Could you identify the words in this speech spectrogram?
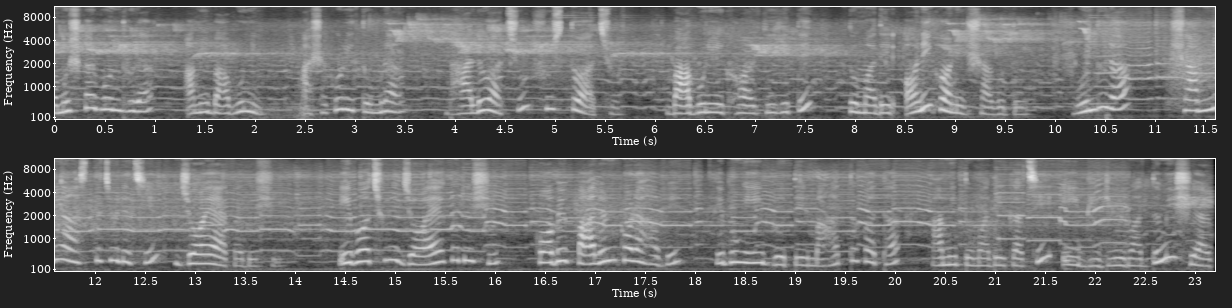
নমস্কার বন্ধুরা, আমি বাবুনি। আশা করি তোমরা ভালো আছো, সুস্থ আছো। বাবুনির ঘর গৃহেতে তোমাদের অনেক অনেক স্বাগত। বন্ধুরা, সামনে আসতে চলেছে জয়া একাদশী। এবছরে জয়া একাদশী কবে পালন করা হবে এবং এই ব্রতের মাহাত্ম কথা আমি তোমাদের কাছে এই ভিডিওর মাধ্যমে শেয়ার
